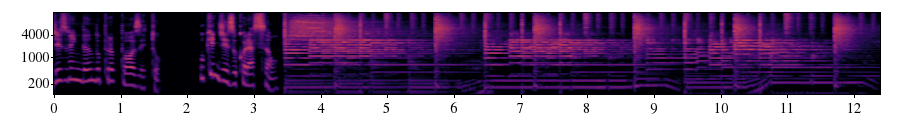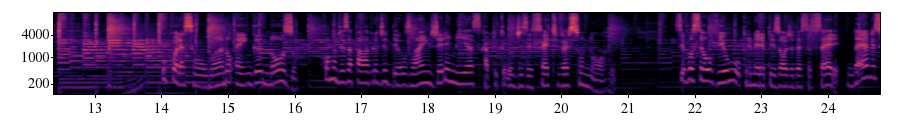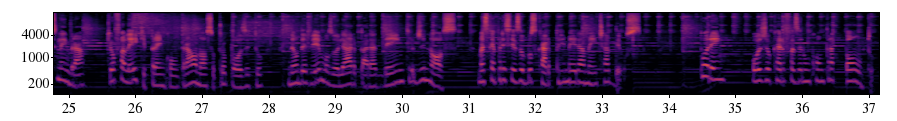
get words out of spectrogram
Desvendando o propósito. O que diz o coração? O coração humano é enganoso, como diz a palavra de Deus lá em Jeremias, capítulo 17, verso 9. Se você ouviu o primeiro episódio dessa série, deve se lembrar que eu falei que para encontrar o nosso propósito, não devemos olhar para dentro de nós, mas que é preciso buscar primeiramente a Deus. Porém, hoje eu quero fazer um contraponto,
